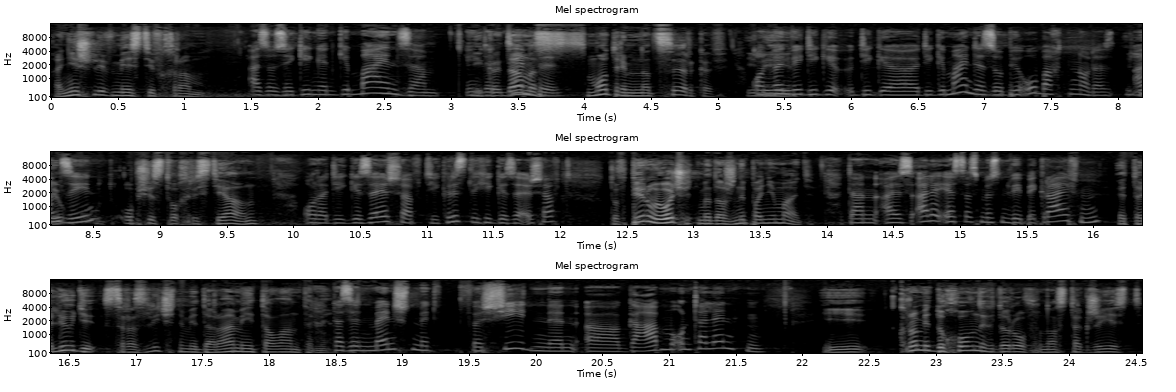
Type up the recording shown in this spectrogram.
они шли вместе в храм. also sie gingen gemeinsam in И den когда мы Tempel. смотрим на церковь Und wenn wir или, die, die, die Gemeinde so beobachten oder или ansehen, общество христиан, oder die Gesellschaft, die christliche Gesellschaft, то в первую очередь мы должны понимать, dann als allererstes müssen wir begreifen, это люди с различными дарами и талантами. das sind Menschen mit verschiedenen äh, Gaben und Talenten. И кроме духовных даров у нас также есть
